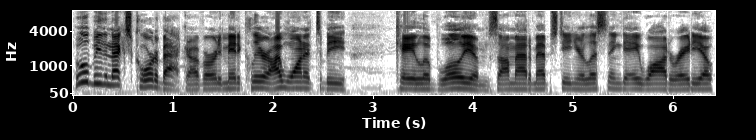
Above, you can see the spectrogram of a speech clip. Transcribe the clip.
who will be the next quarterback. I've already made it clear I want it to be Caleb Williams. I'm Adam Epstein. You're listening to AWadd Radio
